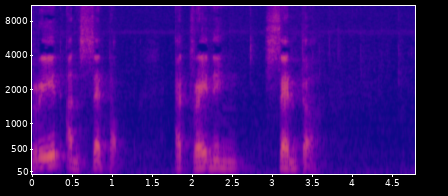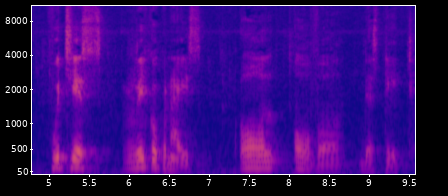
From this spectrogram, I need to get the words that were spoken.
create and set up a training center which is recognized all over the state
